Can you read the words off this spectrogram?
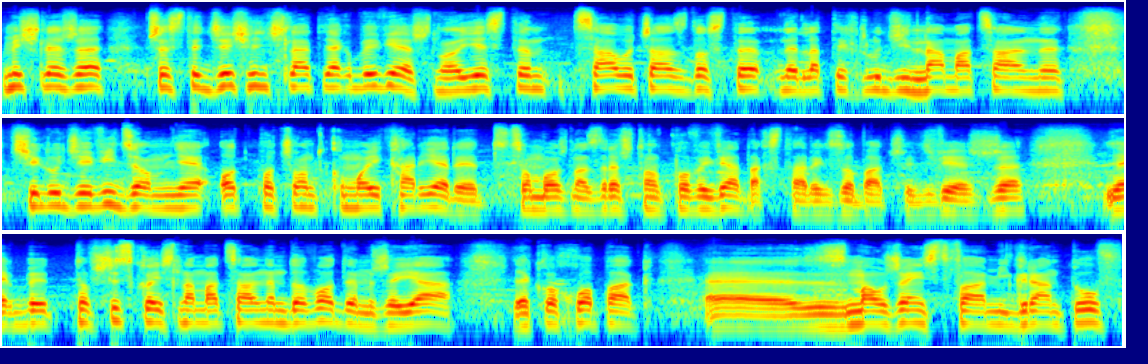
myślę, że przez te 10 lat jakby, wiesz, no jestem cały czas dostępny dla tych ludzi, namacalny. Ci ludzie widzą mnie od początku mojej kariery, co można zresztą po wywiadach starych zobaczyć, wiesz, że jakby to wszystko jest namacalnym dowodem, że ja jako chłopak e, z małżeństwa migrantów,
